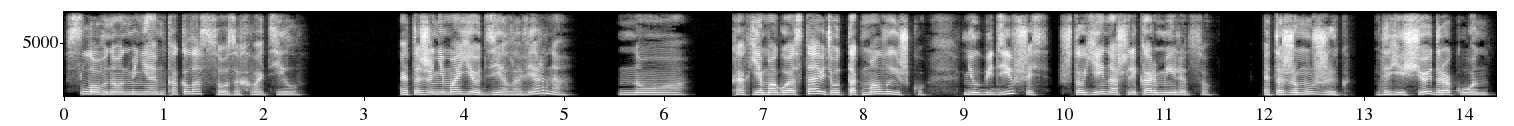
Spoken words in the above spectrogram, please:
словно он меня им как лассо захватил. Это же не мое дело, верно? Но... Как я могу оставить вот так малышку, не убедившись, что ей нашли кормилицу? Это же мужик, да еще и дракон.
